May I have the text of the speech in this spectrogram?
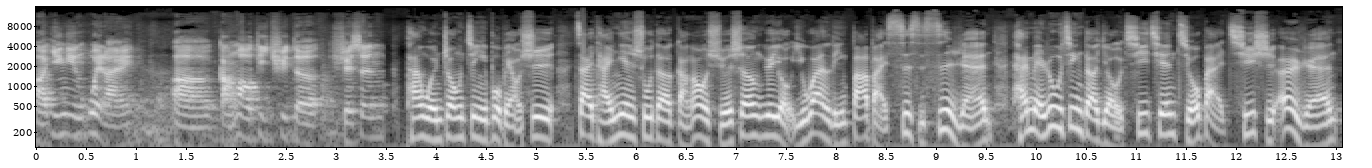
啊，因应未来呃港澳地区的学生。潘文忠进一步表示，在台念书的港澳学生约有一万零八百四十四人，台美入境的有七千九百七十二人。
